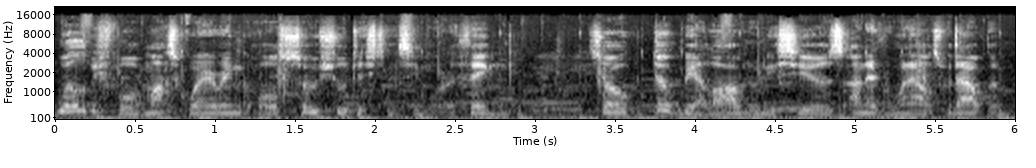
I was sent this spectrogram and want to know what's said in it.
well before mask wearing or social distancing were a thing. So don't be alarmed when you see us and everyone else without them.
